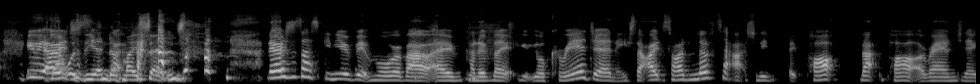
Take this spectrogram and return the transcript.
that was, was the end of my sentence. no, I was just asking you a bit more about um, kind of like your career journey. So, I so I'd love to actually like, part that part around you know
